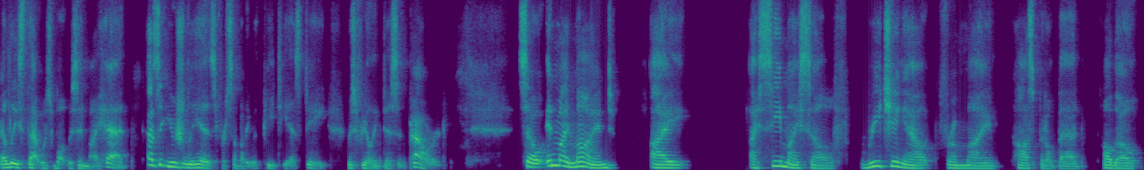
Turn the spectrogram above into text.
At least that was what was in my head, as it usually is for somebody with PTSD who's feeling disempowered. So in my mind, I I see myself reaching out from my hospital bed, although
